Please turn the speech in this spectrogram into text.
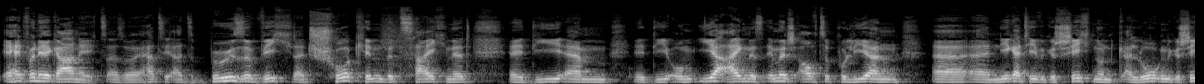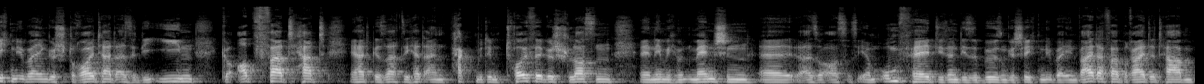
Er hält von ihr gar nichts. Also er hat sie als Bösewicht, als Schurkin bezeichnet, äh, die, ähm, die um ihr eigenes Image aufzupolieren, äh, äh, negative Geschichten und erlogene Geschichten über ihn gestreut hat, also die ihn geopfert hat. Er hat gesagt, sie hat einen Pakt mit dem Teufel geschlossen, äh, nämlich mit Menschen, äh, also aus, aus ihrem Umfeld, die dann diese bösen Geschichten über ihn weiter verbreitet haben.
